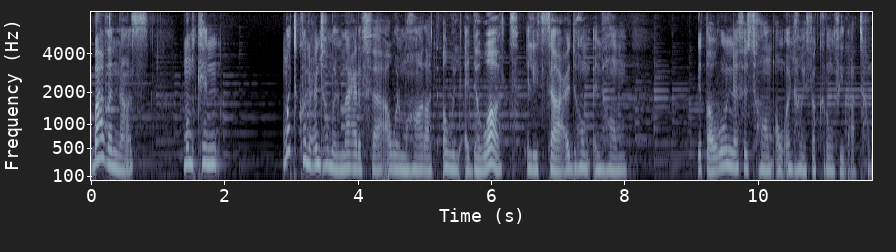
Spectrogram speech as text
بعض الناس ممكن ما تكون عندهم المعرفة أو المهارات أو الأدوات اللي تساعدهم إنهم يطورون نفسهم أو إنهم يفكرون في ذاتهم.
